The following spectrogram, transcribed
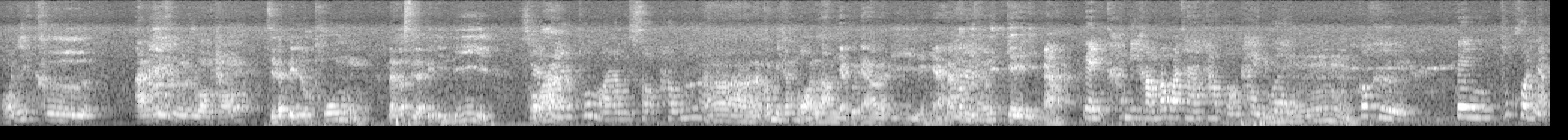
อ๋อนี่คืออันนี้คือรวมทั้งศิลปินลูกทุ่ง แล้วก็ศิลปินอินดี้เพศิลราะว่าปินลูกทุ่งหมอลำซอฟต์พาวเวอร์ อ่าแล้วก็มีทั้งหมอลำอย่างคุณแอลลาดีอย่างเงี้ยแล้วก็มีทั้งลิเกอีกนะเป็นมีคำว่าวัฒนธรรมของไทยด้วย อืม ก็คือเป็นทุกคนน่ะ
